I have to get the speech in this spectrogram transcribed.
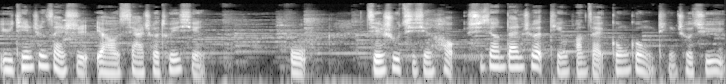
雨天撑伞时要下车推行。五。结束骑行后，需将单车停放在公共停车区域，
